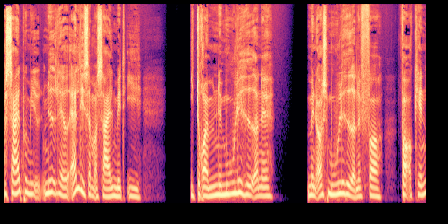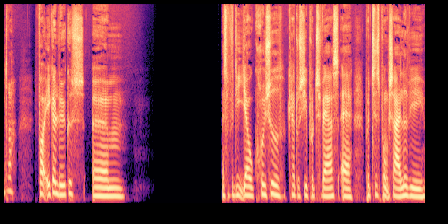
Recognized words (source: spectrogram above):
At sejle på Middelhavet er ligesom at sejle midt i, i drømmene, mulighederne, men også mulighederne for, for at kendre, for ikke at lykkes. Øhm, altså fordi jeg jo krydsede, kan du sige, på tværs af... På et tidspunkt sejlede vi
